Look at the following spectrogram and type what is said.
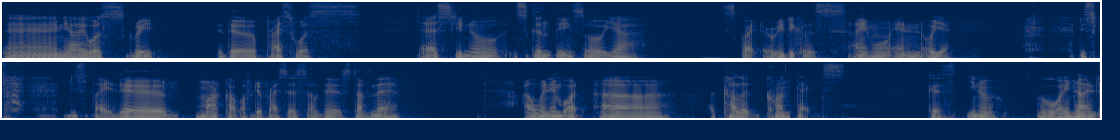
And yeah, it was great. The price was, as you know, it's thing. So yeah, it's quite ridiculous IMO. And oh yeah, despite despite the markup of the prices of the stuff there, I went and bought uh, a colored contacts because you know why not?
